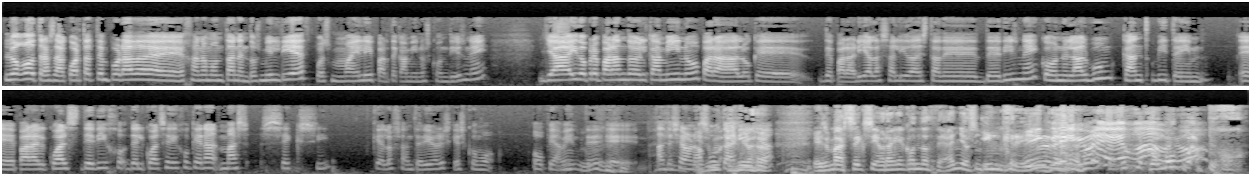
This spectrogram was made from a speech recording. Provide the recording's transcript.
Luego, tras la cuarta temporada de Hannah Montana en 2010, pues Miley parte caminos con Disney. Ya ha ido preparando el camino para lo que depararía la salida esta de, de Disney con el álbum Can't Be Tamed, eh, para el cual se dijo, del cual se dijo que era más sexy que los anteriores, que es como, obviamente, eh, antes era una es, puta niña. es más sexy ahora que con 12 años increíble Increíble, ¿eh? Guau, ¿Cómo ¿no?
